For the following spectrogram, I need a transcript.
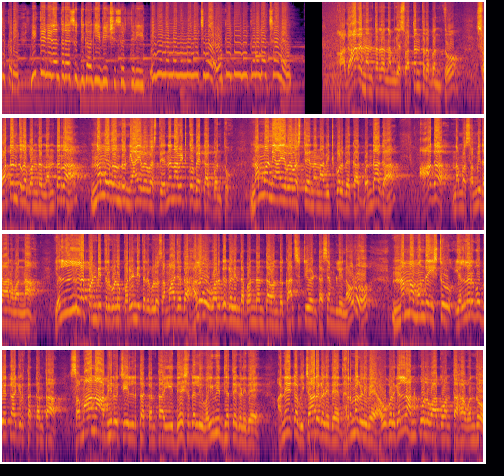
ವೀಕ್ಷಕರೇ ನಿತ್ಯ ನಿರಂತರ ಸುದ್ದಿಗಾಗಿ ವೀಕ್ಷಿಸುತ್ತೀರಿ ಇದು ನಮ್ಮ ನಿಮ್ಮ ನೆಚ್ಚಿನ ಓಕೆ ಟಿವಿ ಕನ್ನಡ ಚಾನೆಲ್. ಅದಾದ ನಂತರ ನಮಗೆ ಸ್ವಾತಂತ್ರ್ಯ ಬಂತು. ಸ್ವಾತಂತ್ರ್ಯ ಬಂದ ನಂತರ ನಮ್ಮದೊಂದು ನ್ಯಾಯ ವ್ಯವಸ್ಥೆಯನ್ನು ನಾವು ಇಟ್ಕೋಬೇಕಾಗಿ ಬಂತು. ನಮ್ಮ ನ್ಯಾಯ ವ್ಯವಸ್ಥೆಯನ್ನು ನಾವು ಇಟ್ಕೊಳ್ಬೇಕಾಗಿ ಬಂದಾಗ ಆಗ ನಮ್ಮ ಸಂವಿಧಾನವನ್ನು ಎಲ್ಲ ಪಂಡಿತರುಗಳು, ಪರಿಣಿತರುಗಳು, ಸಮಾಜದ ಹಲವು ವರ್ಗಗಳಿಂದ ಬಂದಂಥ ಒಂದು ಕಾನ್ಸ್ಟಿಟ್ಯೂಯೆಂಟ್ ಅಸೆಂಬ್ಲಿನವರು ನಮ್ಮ ಮುಂದೆ ಇಷ್ಟು ಎಲ್ಲರಿಗೂ ಬೇಕಾಗಿರ್ತಕ್ಕಂಥ ಸಮಾನ ಅಭಿರುಚಿ ಇರ್ತಕ್ಕಂಥ ಈ ದೇಶದಲ್ಲಿ ವೈವಿಧ್ಯತೆಗಳಿದೆ, ಅನೇಕ ವಿಚಾರಗಳಿದೆ, ಧರ್ಮಗಳಿವೆ, ಅವುಗಳಿಗೆಲ್ಲ ಅನುಕೂಲವಾಗುವಂತಹ ಒಂದು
